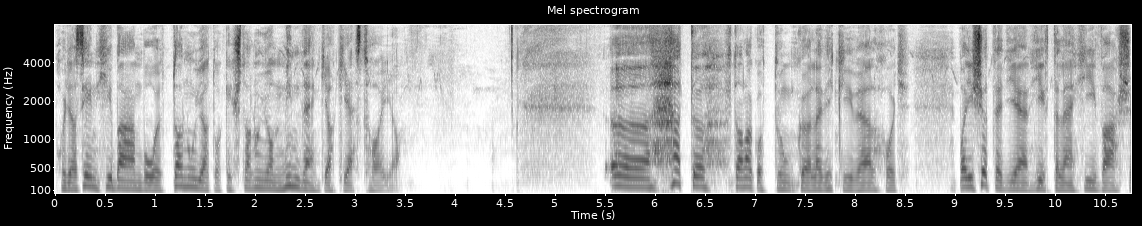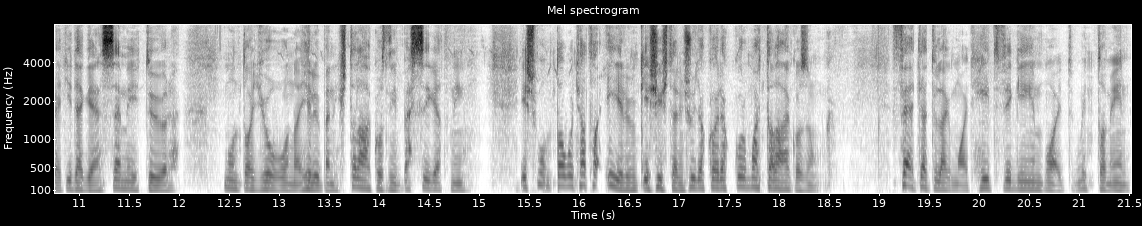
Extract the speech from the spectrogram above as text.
Hogy az én hibámból tanuljatok, és tanuljon mindenki, aki ezt hallja. Hát tanakodtunk Levikével, hogy vagyis jött egy ilyen hirtelen hívás egy idegen szemétől, mondta, hogy jó volna élőben is találkozni, beszélgetni, és mondta, hogy hát ha élünk, és Isten is úgy akarja, akkor majd találkozunk. Feltetőleg majd hétvégén, majd mit tudom én,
